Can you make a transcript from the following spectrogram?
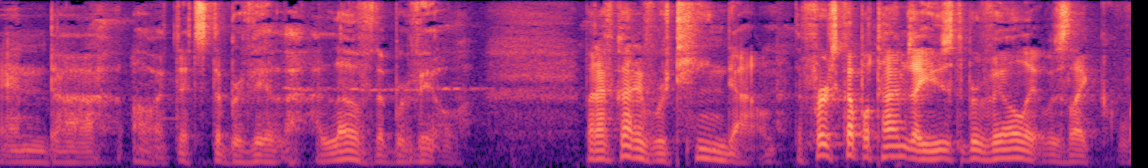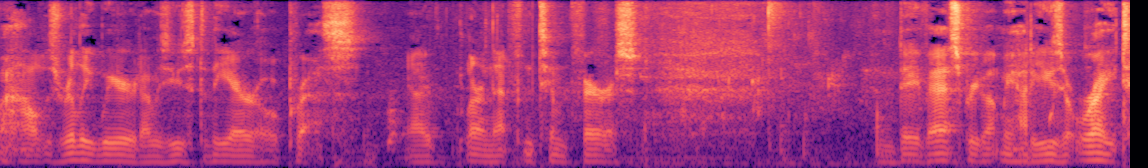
And, uh, oh, it's the Breville. I love the Breville. But I've got a routine down. The first couple times I used the Breville, it was like, wow, it was really weird. I was used to the AeroPress. I learned that from Tim Ferriss. Dave Asprey got me how to use it right.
